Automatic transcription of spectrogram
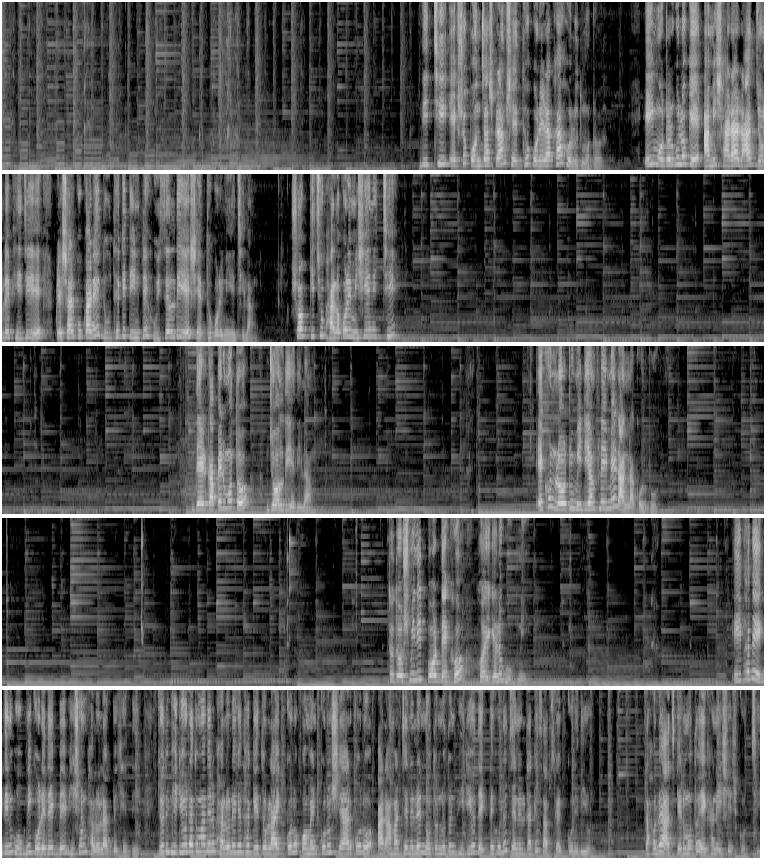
দিচ্ছি একশো পঞ্চাশ গ্রাম সেদ্ধ করে রাখা হলুদ মটর। এই মটরগুলোকে আমি সারা রাত জলে ভিজিয়ে প্রেশার কুকারে দু থেকে তিনটে হুইসেল দিয়ে সেদ্ধ করে নিয়েছিলাম। সব কিছু ভালো করে মিশিয়ে নিচ্ছি। দেড় কাপের মতো জল দিয়ে দিলাম। এখন লো টু মিডিয়াম ফ্লেমে রান্না করব। তো দশ মিনিট পর দেখো হয়ে গেল ঘুগনি। এইভাবে একদিন ঘুগনি করে দেখবে, ভীষণ ভালো লাগবে খেতে। যদি ভিডিওটা তোমাদের ভালো লেগে থাকে তো লাইক করো কমেন্ট করো শেয়ার করো, আর আমার চ্যানেলের নতুন নতুন ভিডিও দেখতে হলে চ্যানেলটাকে সাবস্ক্রাইব করে দিও। তাহলে আজকের মতো এখানেই শেষ করছি।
